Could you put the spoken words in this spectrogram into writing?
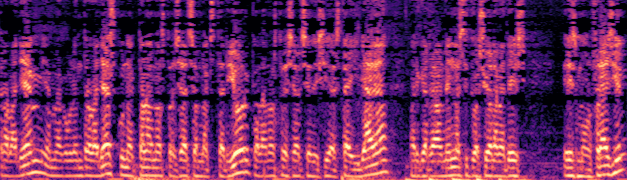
treballem i amb la que volem treballar és connectar la nostra xarxa amb l'exterior, que la nostra xarxa deixi d'estar aïllada, perquè realment la situació ara mateix és molt fràgil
